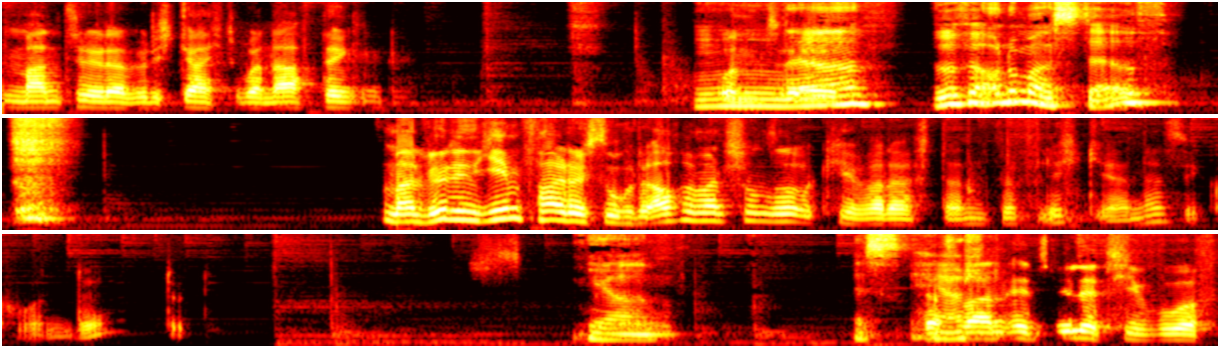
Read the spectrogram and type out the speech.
Mantel, da würde ich gar nicht drüber nachdenken. Und, Mm, äh, ja, würfel auch nochmal Stealth. Man würde in jedem Fall durchsuchen, auch wenn man schon so, okay, warte, dann würfel ich gerne. Sekunde. Ja. Es Das war ein Agility-Wurf.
